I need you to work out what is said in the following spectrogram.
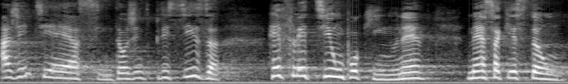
a gente é assim. Então a gente precisa refletir um pouquinho, né? Nessa questão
